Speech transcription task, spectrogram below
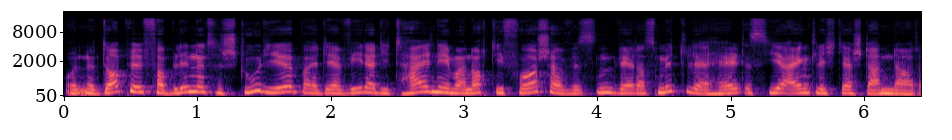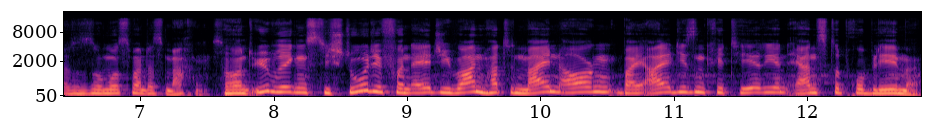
Und eine doppelt verblindete Studie, bei der weder die Teilnehmer noch die Forscher wissen, wer das Mittel erhält, ist hier eigentlich der Standard. Also so muss man das machen. So, und übrigens, die Studie von AG1 hat in meinen Augen bei all diesen Kriterien ernste Probleme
